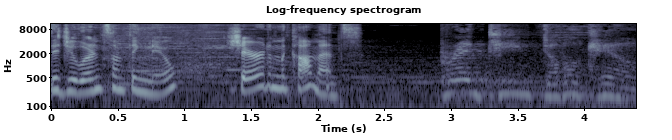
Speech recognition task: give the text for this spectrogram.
Did you learn something new? Share it in the comments. Team double kill.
